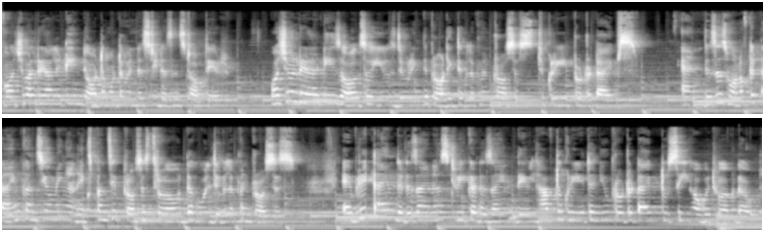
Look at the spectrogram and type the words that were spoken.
virtual reality in the automotive industry doesn't stop there. Virtual reality is also used during the product development process to create prototypes. And this is one of the time consuming and expensive process throughout the whole development process. Every time the designers tweak a design, they will have to create a new prototype to see how it worked out.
